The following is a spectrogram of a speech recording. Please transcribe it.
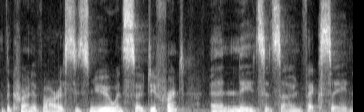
The coronavirus is new and so different and needs its own vaccine.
